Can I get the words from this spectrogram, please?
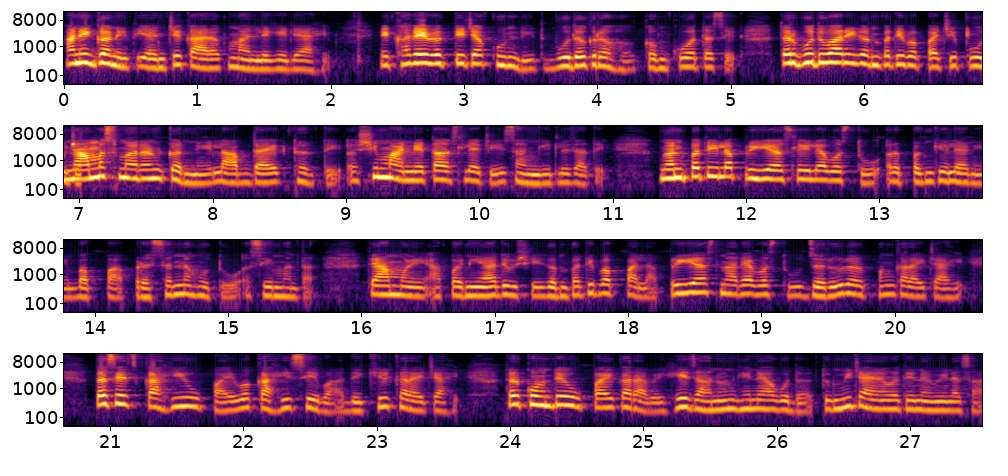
आणि गणित यांचे कारक मानले गेले आहे. एखाद्या व्यक्तीच्या कुंडलीत बुधग्रह कमकुवत असेल तर बुधवारी गणपती बाप्पाची पूजा. नामस्मरण करणे लाभदायक ठरते अशी मान्यता असल्याचे सांगितले जाते. गणपतीला प्रिय असलेल्या वस्तू अर्पण केल्याने बाप्पा प्रसन्न होतो असे म्हणतात. त्यामुळे आपण या दिवशी गणपती बाप्पाला प्रिय असणाऱ्या वस्तू जरूर अर्पण करायच्या आहे. तसेच काही उपाय व काही सेवा देखील करायच्या आहे. तर कोणते उपाय करावे हे जाणून घेण्या अगोदर तुम्ही चॅनलवरती नवीन असाल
